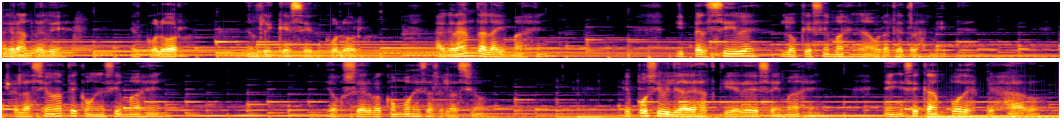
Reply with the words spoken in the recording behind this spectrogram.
Agrándale el color, enriquece el color, agranda la imagen y percibe lo que esa imagen ahora te transmite. Relaciónate con esa imagen y observa cómo es esa relación. ¿Qué posibilidades adquiere esa imagen en ese campo despejado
